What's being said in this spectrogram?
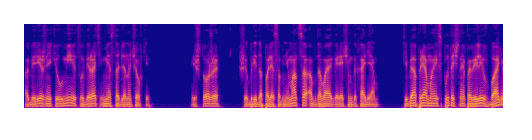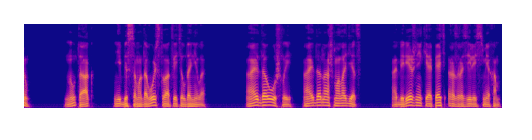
Обережники умеют выбирать место для ночевки. И что же? Шибрида полез обниматься, обдавая горячим дыханием. Тебя прямо испыточной повели в баню? Ну так, не без самодовольства ответил Данила. Ай да ушлый, ай да наш молодец. Обережники опять разразились смехом.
